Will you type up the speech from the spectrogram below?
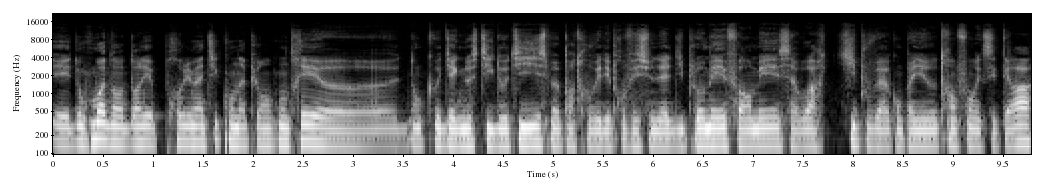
Et donc moi, dans, les problématiques qu'on a pu rencontrer euh, donc au diagnostic d'autisme, pour trouver des professionnels diplômés, formés, savoir qui pouvait accompagner notre enfant, etc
